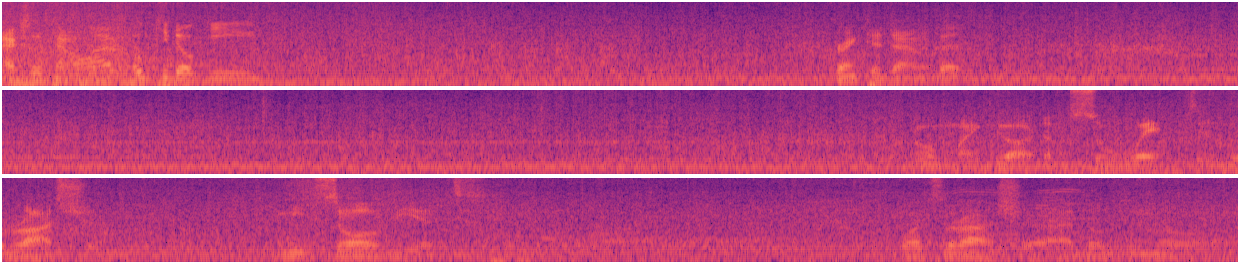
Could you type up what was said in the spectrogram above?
Actually kind of loud. Okie dokie. Cranked it down a bit. My god, I'm so wet in the Russian. I mean Soviet. What's Russia? I don't know.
